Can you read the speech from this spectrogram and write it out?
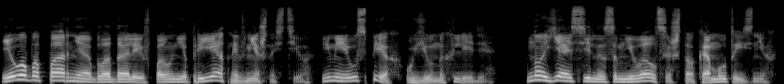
И оба парня обладали вполне приятной внешностью, имея успех у юных леди. Но я сильно сомневался, что кому-то из них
